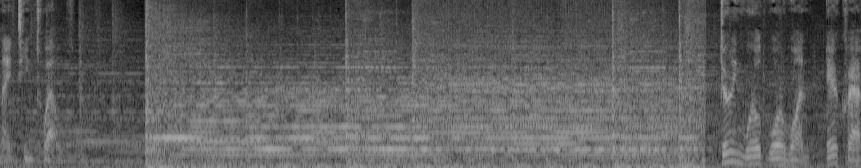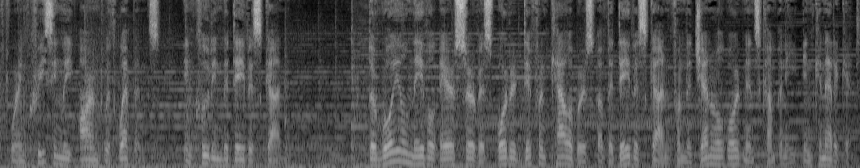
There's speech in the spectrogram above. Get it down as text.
1912. During World War I, aircraft were increasingly armed with weapons, including the Davis gun. The Royal Naval Air Service ordered different calibers of the Davis gun from the General Ordnance Company in Connecticut.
